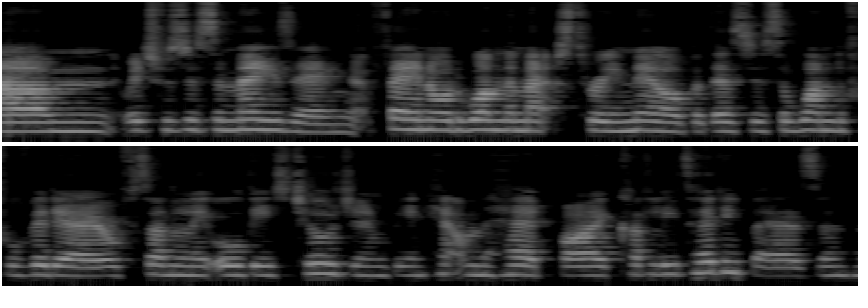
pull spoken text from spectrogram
um, which was just amazing. Feyenoord won the match 3 0, but there's just a wonderful video of suddenly all these children being hit on the head by cuddly teddy bears and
